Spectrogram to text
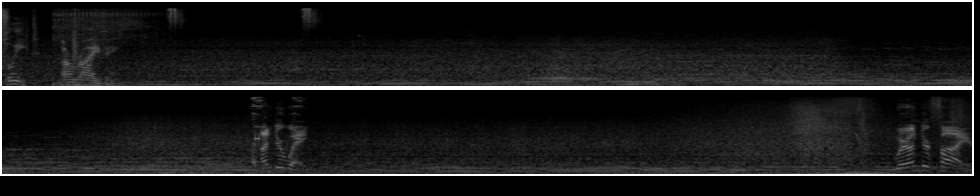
Fleet arriving. Underway. Under fire.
